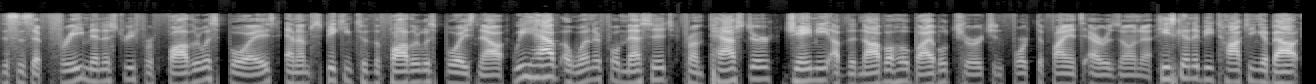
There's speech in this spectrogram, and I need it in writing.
This is a free ministry for fatherless boys, and I'm speaking to the fatherless boys now. We have a wonderful message from Pastor Jamie of the Navajo Bible Church in Fort Defiance, Arizona. He's going to be talking about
